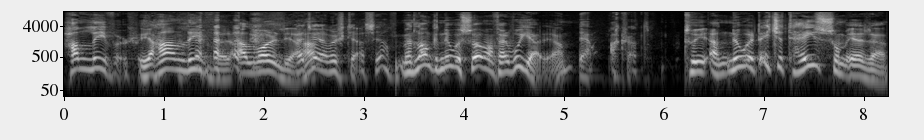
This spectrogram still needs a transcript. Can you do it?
Han lever. Ja, han lever, alvorlig. Ja. Det er det jeg ja. Men långt nu är søvann for vi ja? Ja, akkurat. Så nu er det ikke de som er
